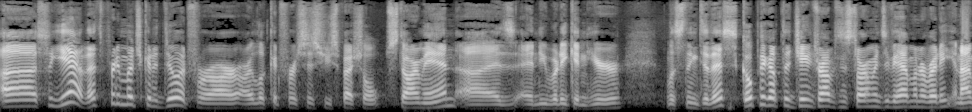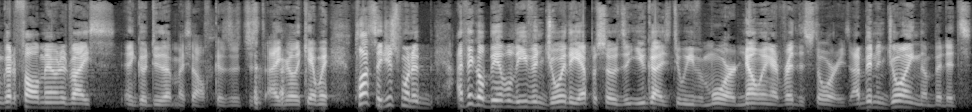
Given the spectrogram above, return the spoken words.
uh, so yeah, that's pretty much going to do it for our, our look at first issue special Starman. Uh, as anybody can hear listening to this, go pick up the James Robinson Starmans if you haven't already. And I'm going to follow my own advice and go do that myself because it's just, I really can't wait. Plus, I just want to, I think I'll be able to even enjoy the episodes that you guys do even more knowing I've read the stories. I've been enjoying them, but it's,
